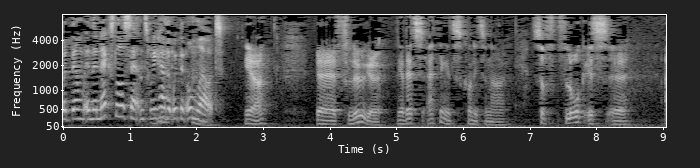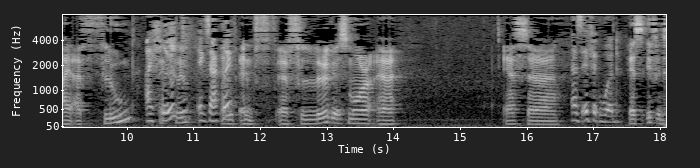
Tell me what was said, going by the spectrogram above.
but then in the next little sentence we have it with an umlaut. Yeah. Uh, flöge. Yeah, that's, I think it's conditional. So f- flog is, uh, I, I flew. I flew, actually. exactly. And, and f- uh, flöge is more, uh, as, uh, As if it would as if it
